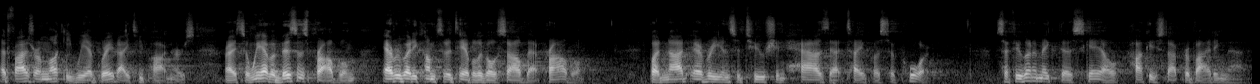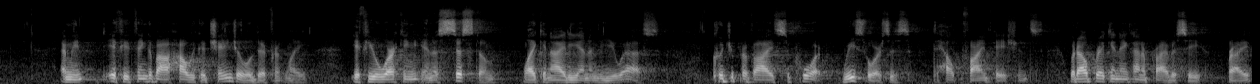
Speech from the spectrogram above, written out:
At Pfizer, I'm lucky. We have great IT partners, right? So when we have a business problem, everybody comes to the table to go solve that problem. But not every institution has that type of support. So if you're going to make the scale, how can you start providing that? I mean, if you think about how we could change a little differently, if you're working in a system like an IDN in the US, could you provide support, resources to help find patients without breaking any kind of privacy, right?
